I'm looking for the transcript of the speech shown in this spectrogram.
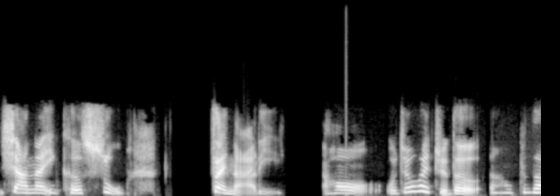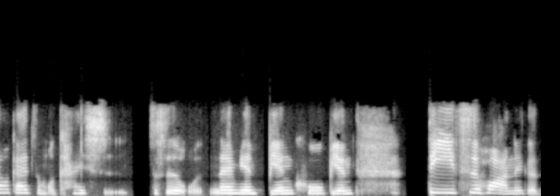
下那一棵树在哪里，然后我就会觉得，啊，不知道该怎么开始。就是我那边边哭边第一次画那个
